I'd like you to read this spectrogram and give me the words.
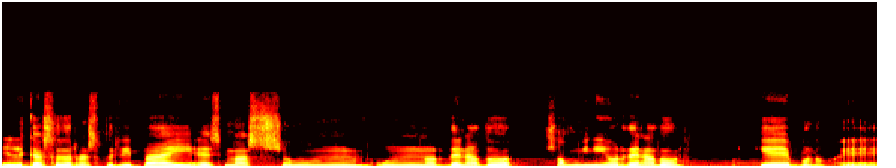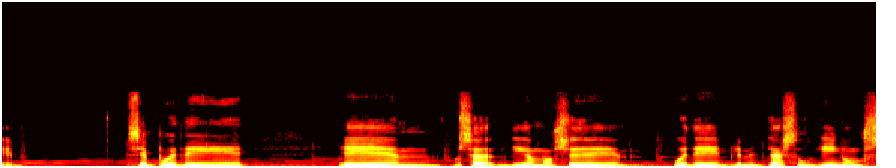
En el caso de Raspberry Pi es más un, ordenador, son mini ordenador, porque bueno, eh, se puede, em, o sea, digamos, puede implementarse un Linux,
